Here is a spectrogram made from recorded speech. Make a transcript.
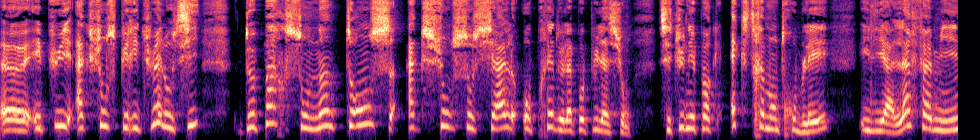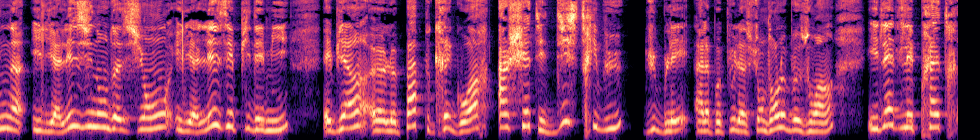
Euh, et puis, action spirituelle aussi, de par son intense action sociale auprès de la population. C'est une époque extrêmement troublée il y a la famine, il y a les inondations, il y a les épidémies, eh bien, euh, le pape Grégoire achète et distribue du blé à la population dans le besoin. Il aide les prêtres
